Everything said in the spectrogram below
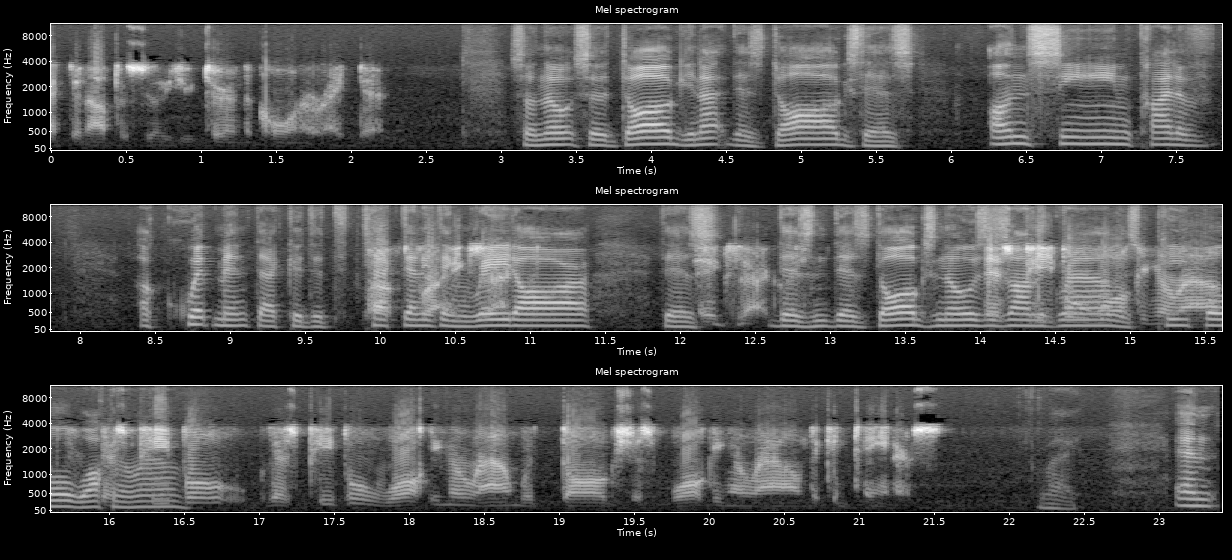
acting up as soon as you turn the corner right there. So no. So dog. You're not. There's dogs. There's unseen kind of equipment that could detect right, anything. exactly. Radar. There's Exactly. there's there's dogs' noses There's on the ground. There's people around. walking there's around. People, there's people walking around with dogs just walking around the containers. Right. And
